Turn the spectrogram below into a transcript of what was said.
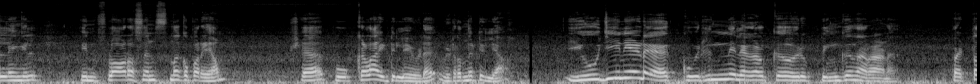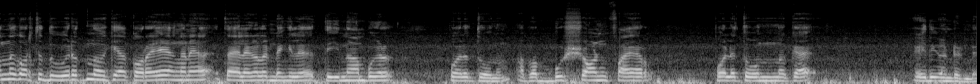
അല്ലെങ്കിൽ ഇൻഫ്ലോറസൻസ് എന്നൊക്കെ പറയാം. പക്ഷേ പൂക്കളായിട്ടില്ല ഇവിടെ വിടർന്നിട്ടില്ല. യൂജീനിയയുടെ കുരുന്നിലകൾക്ക് ഒരു പിങ്ക് നിറാണ് പെട്ടെന്ന് കുറച്ച് ദൂരത്ത് നോക്കിയാൽ കുറേ അങ്ങനെ തേലകളുണ്ടെങ്കിൽ തീനാമ്പുകൾ പോലെ തോന്നും. അപ്പോൾ ബുഷ് ഓൺ ഫയർ പോലെ തോന്നുന്നൊക്കെ എഴുതി കണ്ടിട്ടുണ്ട്.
